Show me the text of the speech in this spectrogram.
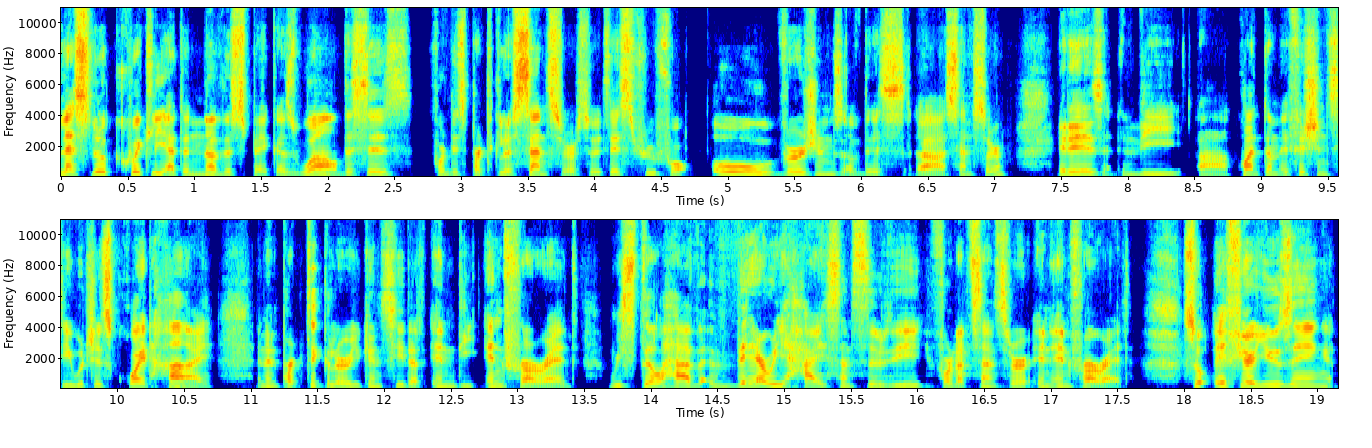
Let's look quickly at another spec as well. This is for this particular sensor, so it is true for all versions of this uh, sensor. It is the uh, quantum efficiency, which is quite high. And in particular, you can see that in the infrared, we still have very high sensitivity for that sensor in infrared. So if you're using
